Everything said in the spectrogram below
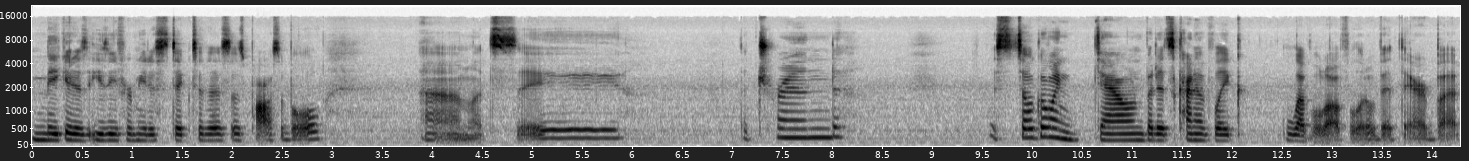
make it as easy for me to stick to this as possible. Um, let's see. The trend is still going down, but it's kind of like leveled off a little bit there. But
